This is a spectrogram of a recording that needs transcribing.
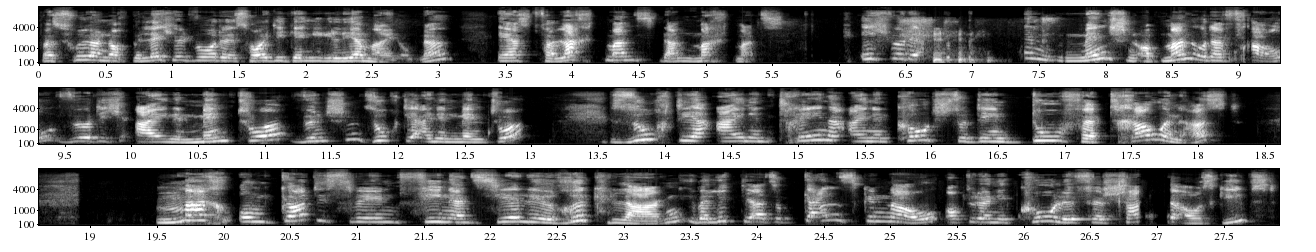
Was früher noch belächelt wurde, ist heute die gängige Lehrmeinung. Ne? Erst verlacht man's, dann macht man's. Ich würde Menschen, ob Mann oder Frau, würde ich einen Mentor wünschen. Such dir einen Mentor. Such dir einen Trainer, einen Coach, zu dem du Vertrauen hast. Mach um Gottes Willen finanzielle Rücklagen. Überleg dir also ganz genau, ob du deine Kohle für Scheiße ausgibst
